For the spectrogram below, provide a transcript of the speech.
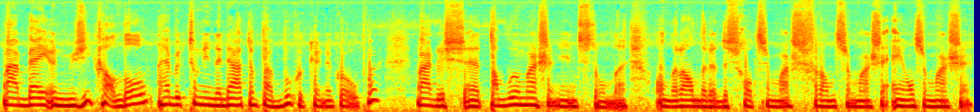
Maar bij een muziekhandel heb ik toen inderdaad een paar boeken kunnen kopen. Waar dus tamboermarsen in stonden. Onder andere de Schotse mars, Franse marsen, Engelse marsen.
